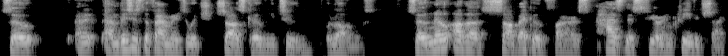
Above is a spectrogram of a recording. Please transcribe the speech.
So, and it, and this is the family to which SARS-CoV-2 belongs. So no other sarbecovirus has this furin cleavage site.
